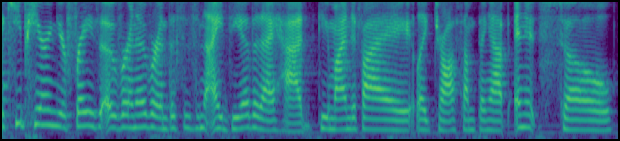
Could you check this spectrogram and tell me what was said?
I keep hearing your phrase over and over and this is an idea that I had. Do you mind if I like draw something up?" And it's so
